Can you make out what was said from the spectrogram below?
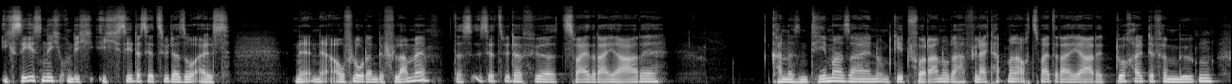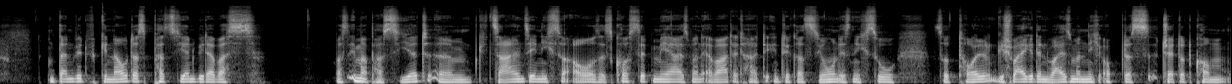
Ich sehe es nicht und ich, ich sehe das jetzt wieder so als eine, eine auflodernde Flamme. Das ist jetzt wieder für zwei, drei Jahre, kann das ein Thema sein und geht voran oder vielleicht hat man auch zwei, drei Jahre Durchhaltevermögen und dann wird genau das passieren wieder, was was immer passiert. Ähm, die Zahlen sehen nicht so aus, es kostet mehr, als man erwartet hat, die Integration ist nicht so, so toll, geschweige denn weiß man nicht, ob das Chat.com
